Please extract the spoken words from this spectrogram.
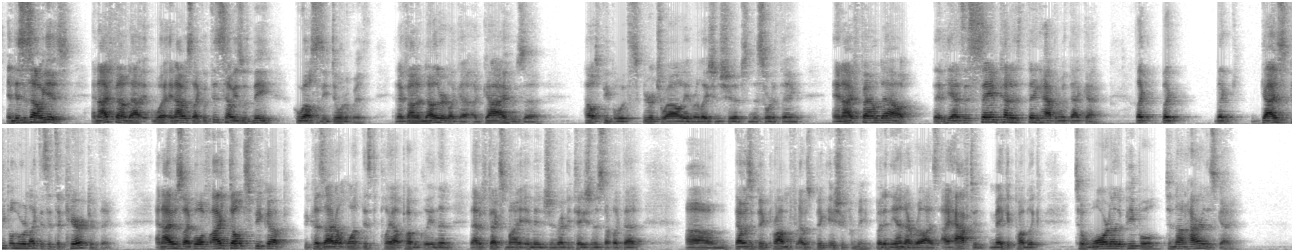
and this is how he is. And I found out what, and I was like, if this is how he's with me, who else is he doing it with? And I found another, like a, a guy who's a helps people with spirituality and relationships and this sort of thing. And I found out that he has the same kind of thing happen with that guy. Like like like guys, people who are like this, it's a character thing. And I was like, well, if I don't speak up because I don't want this to play out publicly and then that affects my image and reputation and stuff like that. Um, that was a big problem. For, that was a big issue for me. But in the end, I realized I have to make it public to warn other people to not hire this guy.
